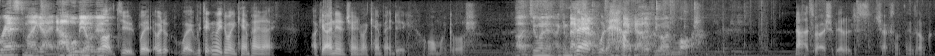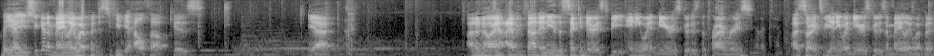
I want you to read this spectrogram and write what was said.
rest, my guy. Nah, we'll be all good. Oh, dude, wait, are we do, wait, we're technically doing campaign A. Okay, I need to change my campaign deck. Oh my gosh. Oh, do you want to? I can back that out. would help back out if you want. a lot. Nah, it's alright. I should be able to just chuck some things on. But yeah, you should get a melee weapon just to keep your health up, because... Yeah. I don't know, I, I haven't found any of the secondaries to be anywhere near as good as the primaries. Uh, sorry, to be anywhere near as good as a melee weapon.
